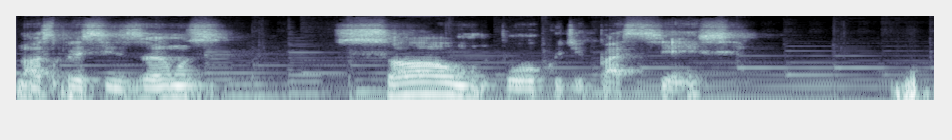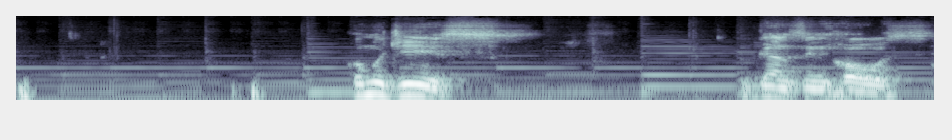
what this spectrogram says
nós precisamos só um pouco de paciência. Como diz Guns N' Roses,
